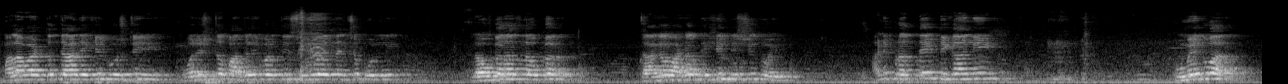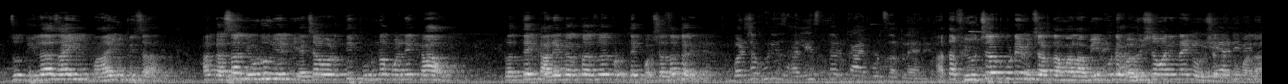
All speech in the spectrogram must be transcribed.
मला वाटतं त्या देखील गोष्टी वरिष्ठ पातळीवरती सुरू आहेत त्यांची बोलणी. लवकरात लवकर जागा वाटप देखील निश्चित होईल. आणि प्रत्येक ठिकाणी उमेदवार जो दिला जाईल महायुतीचा हा कसा निवडून येईल याच्यावरती पूर्णपणे काम प्रत्येक कार्यकर्ता जो प्रत्येक पक्षाचा करेल. बंडखोरी झालीच तर काय पुढचा प्लॅन आता फ्युचर कुठे विचारता मला मी? कुठे भविष्यवाणी नाही करू शकत तुम्हाला.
